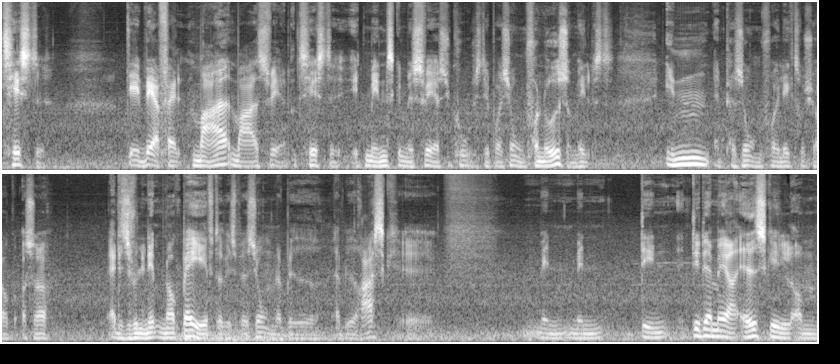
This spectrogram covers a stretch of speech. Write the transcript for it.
teste. Det er i hvert fald meget, meget svært at teste et menneske med svær psykotisk depression for noget som helst, inden at personen får elektrochok, og så er det selvfølgelig nemt nok bagefter, hvis personen er blevet, er blevet rask. Øh. Men, men det, det der med at adskille, om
